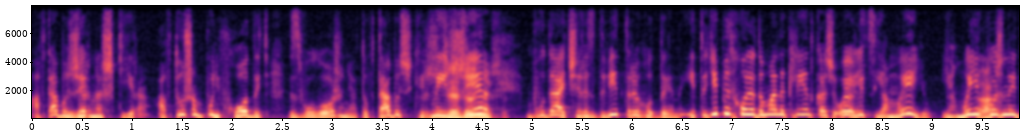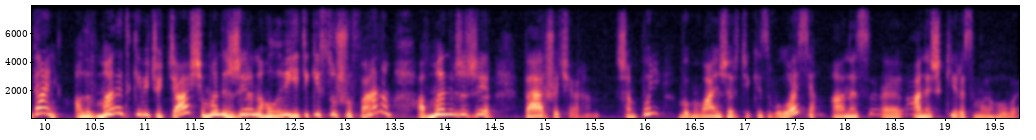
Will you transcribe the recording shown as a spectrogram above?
а в тебе жирна шкіра, а в ту шампунь входить зволоження, то в тебе шкірний Ще жир жирніше. буде через 2-3 години. І тоді підходить до мене клієнт, каже: Ой, Оліц, я мию, я мию Так. кожен день. Але в мене таке відчуття, що в мене жир на голові, я тільки сушу феном, а в мене вже жир. Перша черга. Шампунь вимиває жир тільки з волосся, а не з е, а не шкіри самої голови.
